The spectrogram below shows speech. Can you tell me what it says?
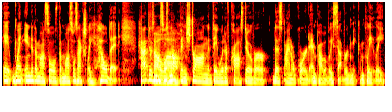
it went into the muscles. The muscles actually held it. Had those muscles wow. not been strong, they would have crossed over the spinal cord and probably severed me completely.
